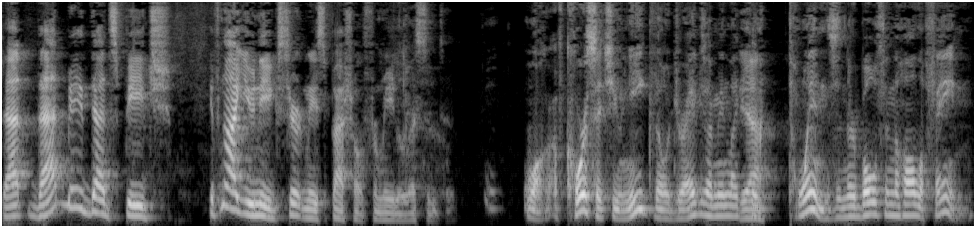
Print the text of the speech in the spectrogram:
that that made that speech if not unique certainly special for me to listen to. Well of course it's unique though dregs i mean like yeah. they're twins and they're both in the hall of fame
